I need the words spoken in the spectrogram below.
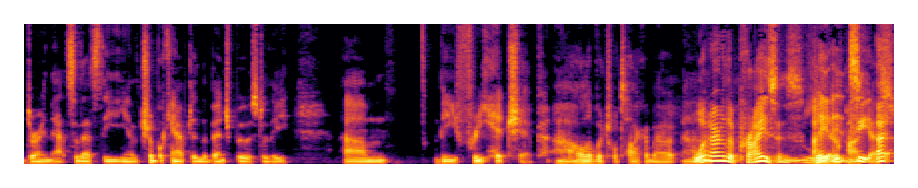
during that. So that's the you know the triple captain, the bench boost, or the um, the free hit chip, uh, all of which we'll talk about. Uh, what are the prizes? Later I, see, I,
